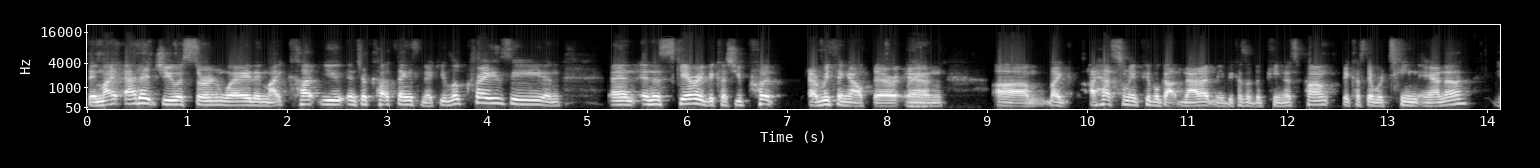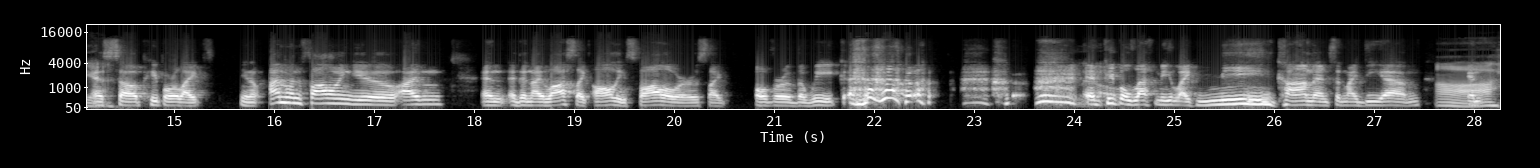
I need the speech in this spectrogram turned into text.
they might edit you a certain way, they might cut you, intercut things, make you look crazy, and and and it's scary because you put everything out there, right. and um, like I had so many people got mad at me because of the penis pump because they were Team Anna, yeah. and so people were like, you know, I'm unfollowing you, I'm, and and then I lost like all these followers like over the week. and people left me like mean comments in my DM. And,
